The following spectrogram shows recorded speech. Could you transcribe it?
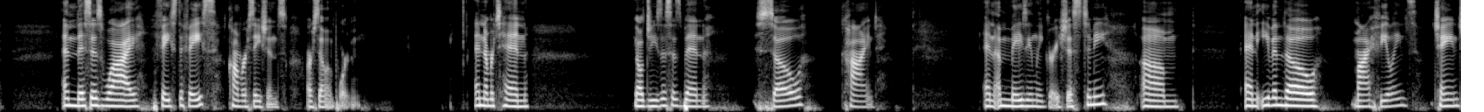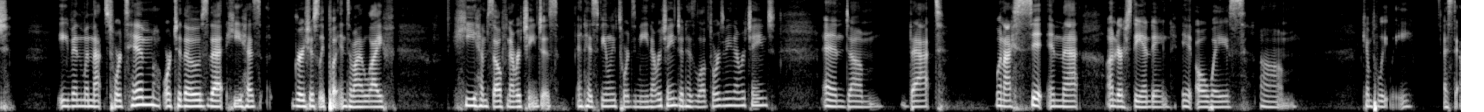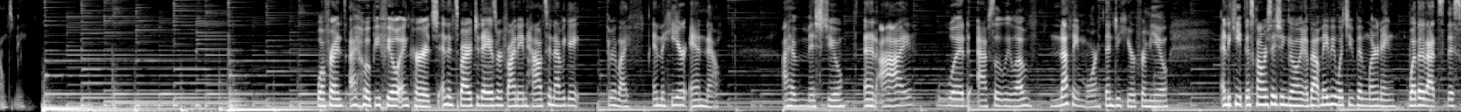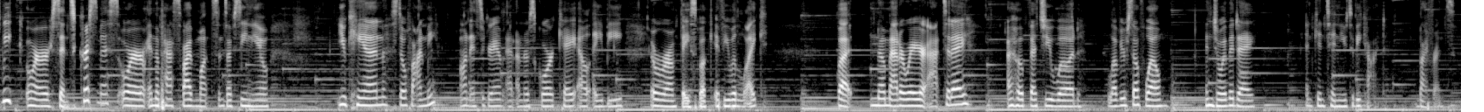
And this is why face to face conversations are so important. And number 10, y'all, Jesus has been so kind and amazingly gracious to me. Um, and even though my feelings change, even when that's towards him or to those that he has graciously put into my life. He himself never changes, and his feelings towards me never change, and his love towards me never change. And um, that, when I sit in that understanding, it always um, completely astounds me. Well, friends, I hope you feel encouraged and inspired today as we're finding how to navigate through life in the here and now. I have missed you, and I would absolutely love nothing more than to hear from you and to keep this conversation going about maybe what you've been learning, whether that's this week or since Christmas or in the past five months since I've seen you. You can still find me on Instagram at underscore KLAB or on Facebook if you would like. But no matter where you're at today, I hope that you would love yourself well, enjoy the day, and continue to be kind. Bye, friends.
